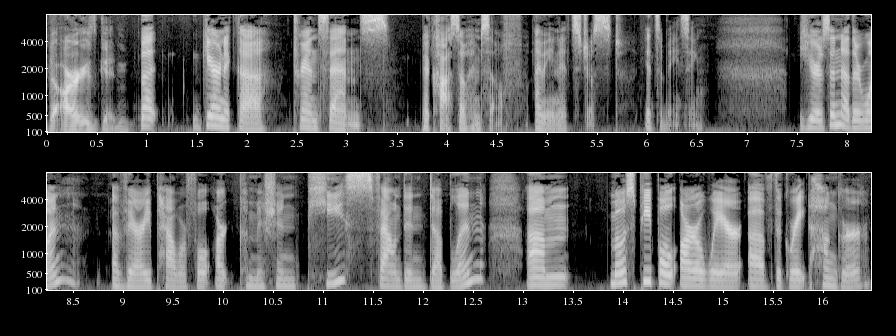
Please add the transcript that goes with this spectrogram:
The art is good. but Guernica transcends Picasso himself. I mean, it's just, it's amazing. Here's another one a very powerful art commission piece found in Dublin. Um, most people are aware of the Great Hunger,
